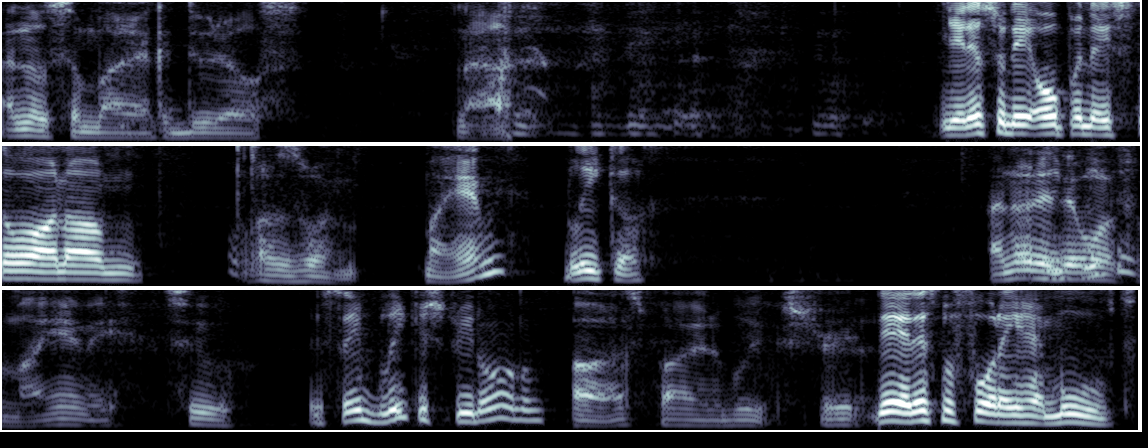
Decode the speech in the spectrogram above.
I know somebody that could do those. Nah, Yeah, this when they opened their store on um that was what Miami. Bleecker. I know they did one for Miami too. They say Bleecker Street on them. Oh, that's probably the Bleecker Street. Yeah, this before they had moved.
